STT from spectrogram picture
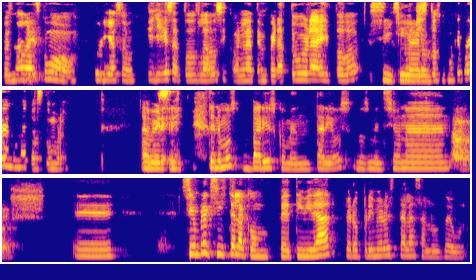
pues nada, es como curioso que llegues a todos lados y con la temperatura y todo, sí, es claro. muy chistoso, como que todavía no me acostumbro. A ver, sí. eh, tenemos varios comentarios, nos mencionan, a ver, eh, Siempre existe la competitividad, pero primero está la salud de uno.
